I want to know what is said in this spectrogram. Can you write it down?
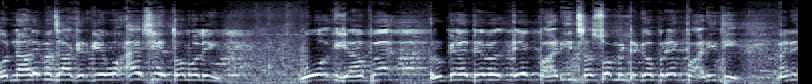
और नाले में जा करके वो ऐसी है थोलोलिंग वो यहाँ पर रुके थे एक पहाड़ी 600 मीटर के ऊपर एक पहाड़ी थी। मैंने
